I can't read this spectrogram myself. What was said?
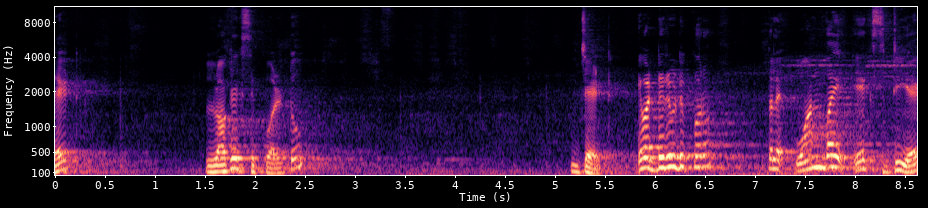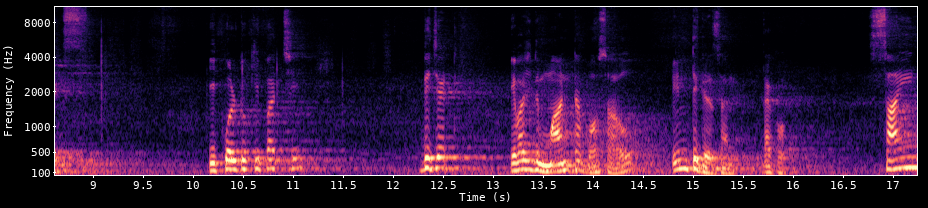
Let log x equal to z এবার ডেরিভেটিভ করো। তাহলে one by x dx equal to কী পাচ্ছি? ডিজেড এবার যদি মানটা বসাও ইন্টিগ্রেশান দেখো sine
